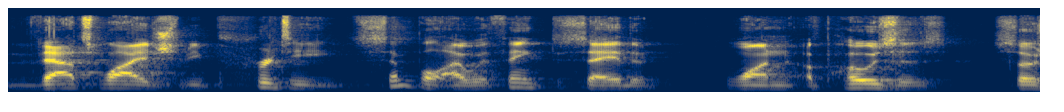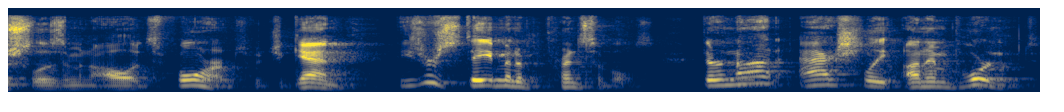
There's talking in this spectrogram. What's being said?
that's why it should be pretty simple, I would think, to say that one opposes socialism in all its forms, which again, these are statement of principles. They're not actually unimportant.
